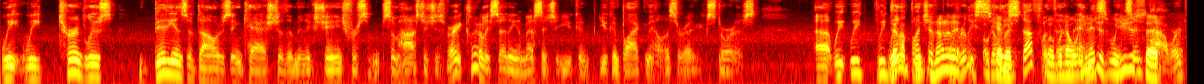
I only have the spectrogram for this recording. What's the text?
We we turned loose billions of dollars in cash to them in exchange for some some hostages, very clearly sending a message that you can you can blackmail us or extort us. Uh, we we we've done We- a bunch of, that- really okay, silly but- stuff with well, them, no, and it's, just- it's just said, empowered.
